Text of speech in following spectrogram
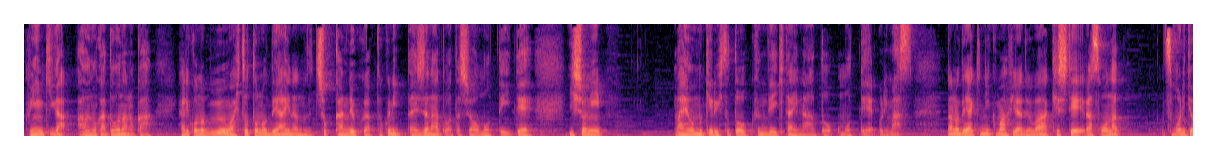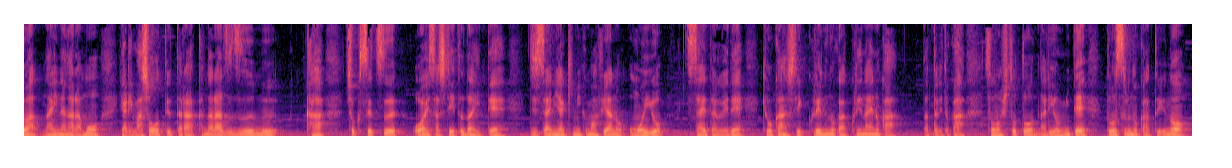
雰囲気が合うのかどうなのかやはりこの部分は人との出会いなので直感力が特に大事だなと私は思っていて一緒に前を向ける人と組んでいきたいなと思っております。なので焼肉マフィアでは決して偉そうなつもりではないながらもやりましょうって言ったら必ずズームか直接お会いさせていただいて実際に焼肉マフィアの思いを伝えた上で共感してくれるのかくれないのかだったりとかその人となりを見てどうするのかというのを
